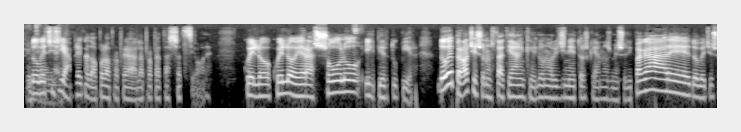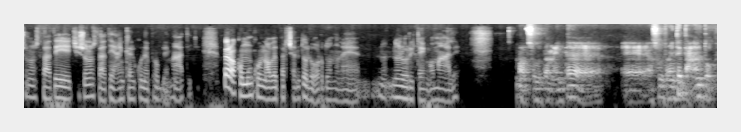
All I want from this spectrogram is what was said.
Dove ci si applica dopo la propria, la propria tassazione quello, quello, era solo il peer-to-peer, dove però ci sono stati anche loan originators che hanno smesso di pagare, dove ci sono state, ci sono state anche alcune problematiche. Però comunque un 9% lordo non, è, non lo ritengo male. Assolutamente, è assolutamente tanto.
